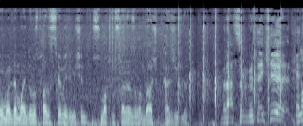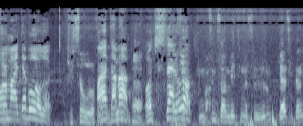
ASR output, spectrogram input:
Normalde maydanoz fazla sevmediğim için sumaklı soğan her zaman daha çok tercih edilir. Murat Sungur Tekin. Normalde bu olur. Kişisel olarak Ha bunu tamam. söylüyorum. O kişisel oğlum. Şimdi tüm samimiyetimle söylüyorum. Gerçekten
